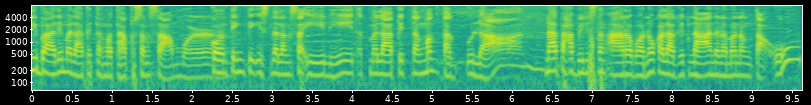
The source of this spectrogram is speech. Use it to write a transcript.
Di bali malapit nang matapos ang summer. Konting tiis na lang sa init at malapit nang magtag-ulan. Napakabilis ng araw ano, kalagitnaan na naman ng taon.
